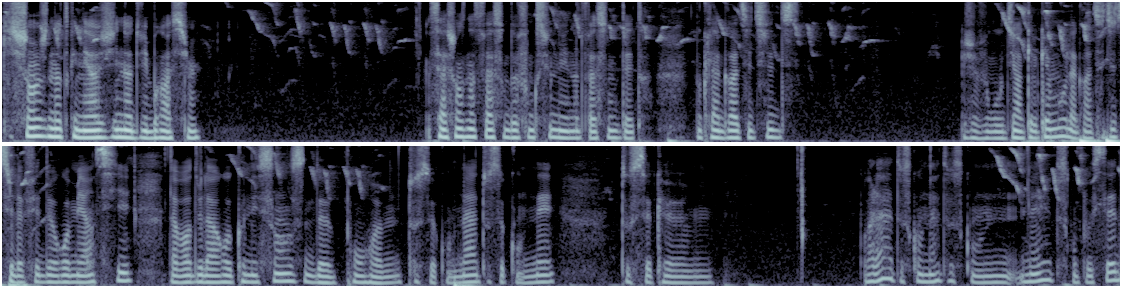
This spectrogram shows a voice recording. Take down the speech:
qui change notre énergie, notre vibration ça change notre façon de fonctionner, notre façon d'être. Donc la gratitude, je vous dire en quelques mots, la gratitude c'est le fait de remercier, d'avoir de la reconnaissance pour euh, tout ce qu'on a, tout ce qu'on est, tout ce que... Voilà, tout ce qu'on a, tout ce qu'on est, tout ce qu'on possède.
